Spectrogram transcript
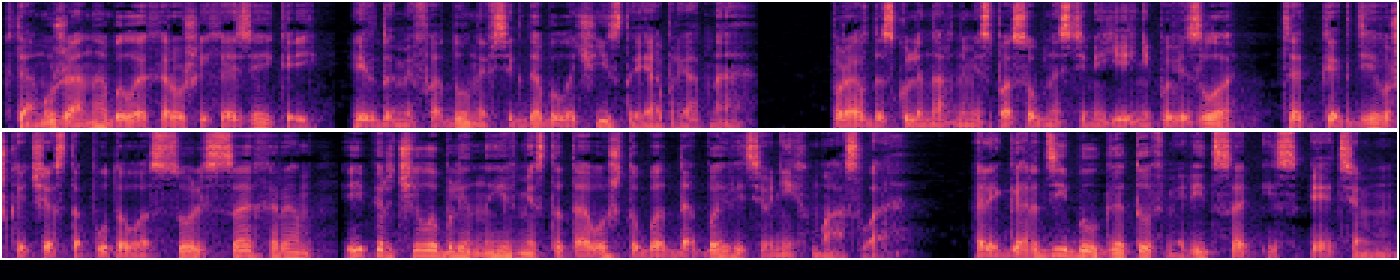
К тому же она была хорошей хозяйкой, и в доме Фадуны всегда было чисто и опрятно. Правда, с кулинарными способностями ей не повезло, так как девушка часто путала соль с сахаром и перчила блины вместо того, чтобы добавить в них масло. Ригарди был готов мириться и с этим.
